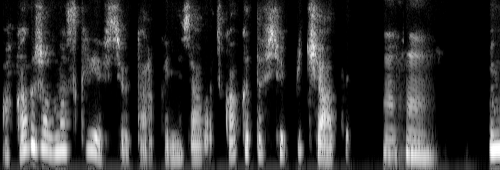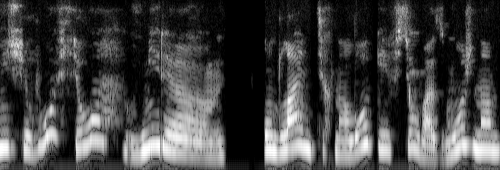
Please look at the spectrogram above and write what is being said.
а как же в Москве все это организовать? Как это все печатать? Угу. Ничего, все в мире онлайн-технологий, все возможно.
